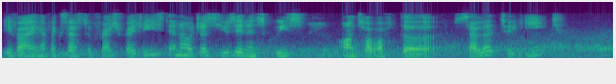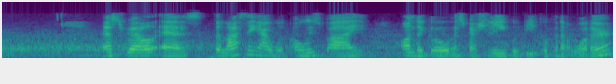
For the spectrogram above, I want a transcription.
if I have access to fresh veggies then I'll just use it and squeeze on top of the salad to eat as well as the last thing I would always buy on the go, especially would be coconut water.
